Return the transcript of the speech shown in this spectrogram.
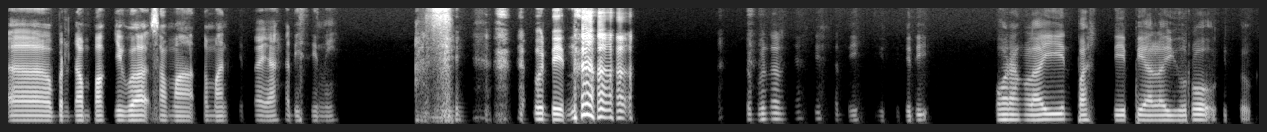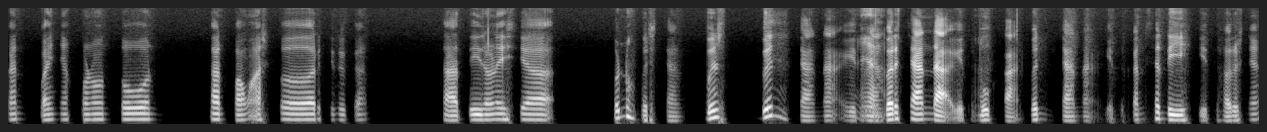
Eh, berdampak juga sama teman kita ya di sini. Asik. Udin. sebenarnya sih sedih gitu. Jadi orang lain pas di Piala Euro gitu kan banyak penonton tanpa masker gitu kan. Saat di Indonesia penuh bercanda, ber- bencana gitu, Ya. kan. bercanda gitu, bukan bencana gitu kan sedih gitu. Harusnya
